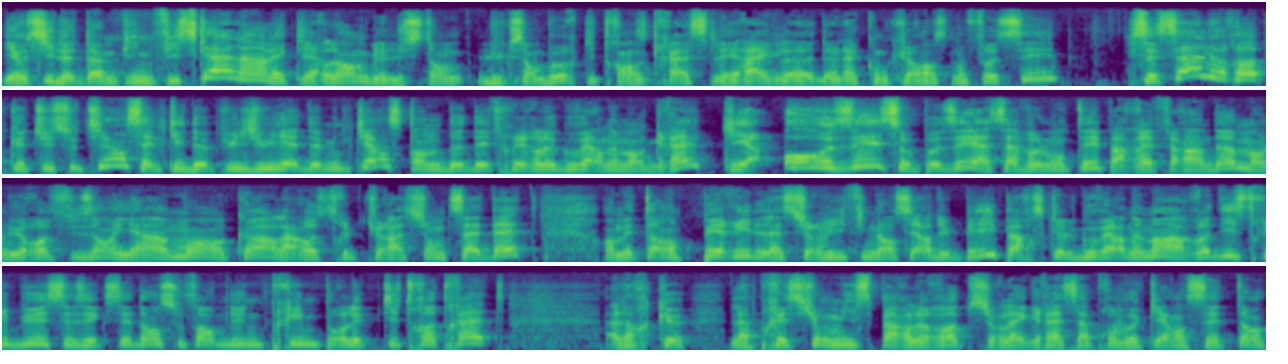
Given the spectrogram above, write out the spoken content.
Il y a aussi le dumping fiscal, hein, avec l'Irlande, le Luxembourg qui transgressent les règles de la concurrence non faussée. C'est ça l'Europe que tu soutiens, celle qui depuis juillet 2015 tente de détruire le gouvernement grec, qui a osé s'opposer à sa volonté par référendum en lui refusant il y a un mois encore la restructuration de sa dette, en mettant en péril la survie financière du pays parce que le gouvernement a redistribué ses excédents sous forme d'une prime pour les petites retraites Alors que la pression mise par l'Europe sur la Grèce a provoqué en 7 ans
